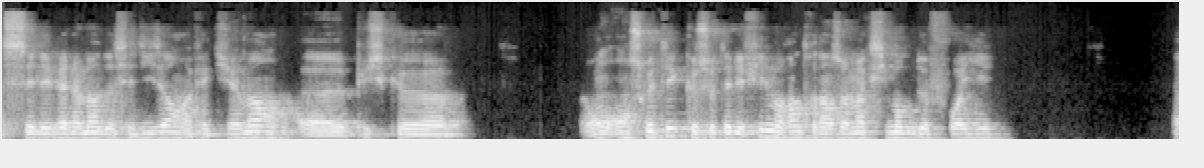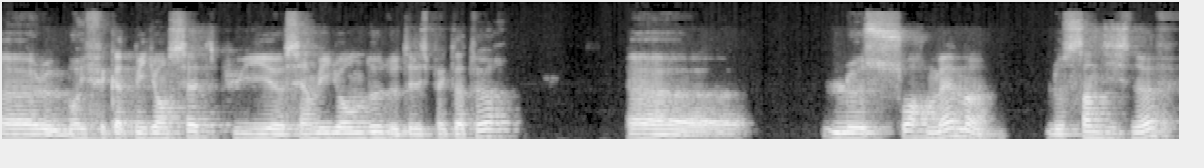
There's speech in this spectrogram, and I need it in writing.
c'est l'événement de ces dix ans, effectivement, puisque on, souhaitait que ce téléfilm rentre dans un maximum de foyers. Euh, bon, il fait 4 millions 7, puis euh, c'est 1 million 2 de téléspectateurs. Euh, le soir même, le 119,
